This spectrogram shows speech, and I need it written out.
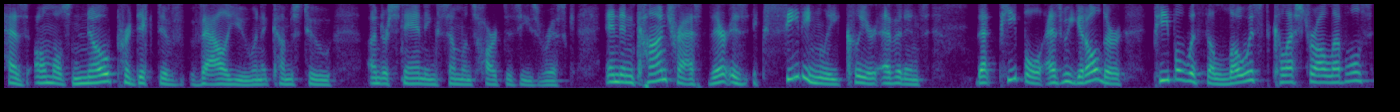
has almost no predictive value when it comes to understanding someone's heart disease risk and in contrast there is exceedingly clear evidence that people, as we get older, people with the lowest cholesterol levels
